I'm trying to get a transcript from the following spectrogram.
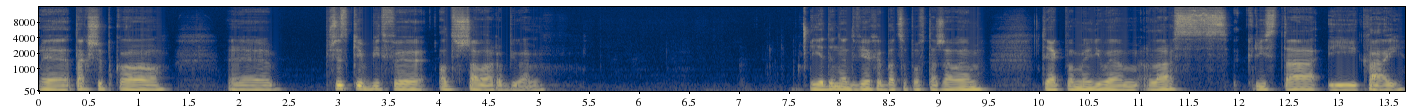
e, tak szybko. E, wszystkie bitwy od strzała robiłem. Jedyne dwie chyba co powtarzałem, to jak pomyliłem Lars, Krista i Kai,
